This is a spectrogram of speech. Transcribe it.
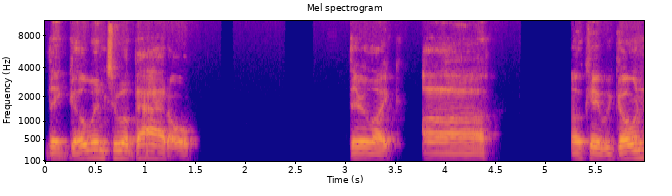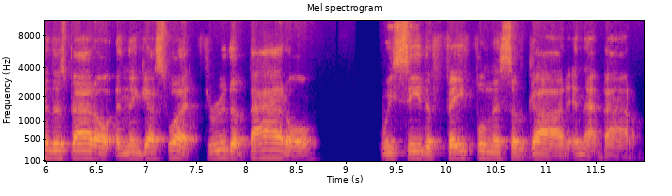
they go into a battle. They're like, uh, okay, we go into this battle, and then guess what? Through the battle, we see the faithfulness of God in that battle.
